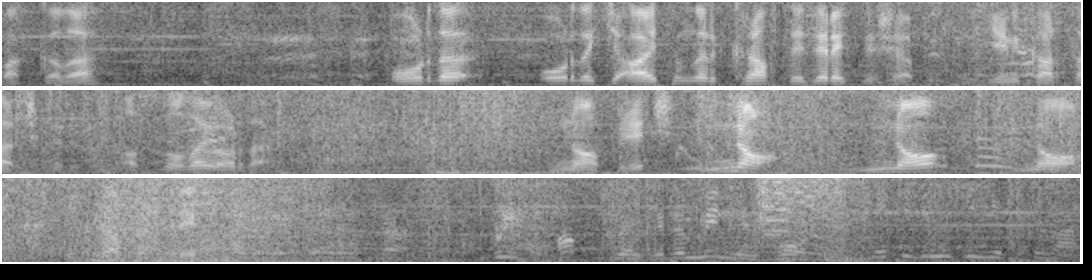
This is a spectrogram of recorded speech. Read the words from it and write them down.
bakkala. Orada oradaki itemları craft ederek de şey yapıyorsun. Yeni kartlar çıkarıyorsun. Asıl olay orada. No bitch. No. No. No. Yapma direkt. Geçidimizi yıktılar.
